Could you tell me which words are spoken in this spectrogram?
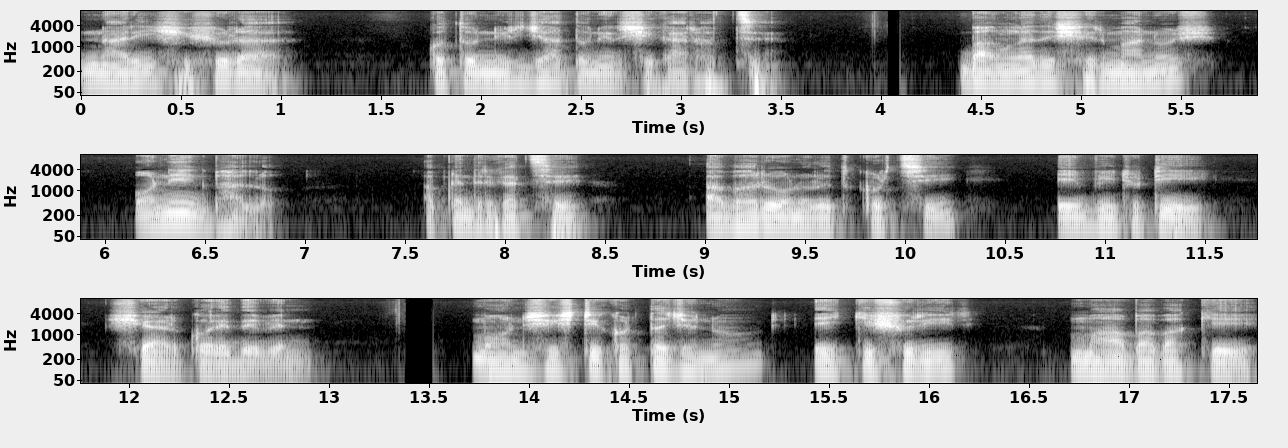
নারী শিশুরা কত নির্যাতনের শিকার হচ্ছে। বাংলাদেশের মানুষ অনেক ভালো। আপনাদের কাছে আবারও অনুরোধ করছি, এই ভিডিওটি শেয়ার করে দেবেন। মন সৃষ্টিকর্তা যেন এই কিশোরীর মা বাবাকে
